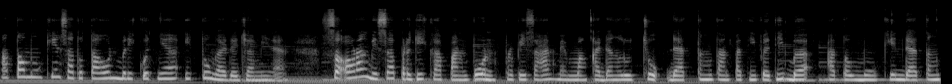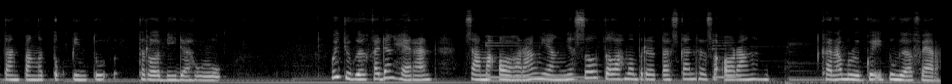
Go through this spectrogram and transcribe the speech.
atau mungkin satu tahun berikutnya itu nggak ada jaminan. Seorang bisa pergi kapan pun, perpisahan memang kadang lucu, datang tanpa tiba-tiba, atau mungkin datang tanpa ngetuk pintu terlebih dahulu. Gue juga kadang heran sama orang yang nyesel telah memprioritaskan seseorang karena menurut gue itu gak fair.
